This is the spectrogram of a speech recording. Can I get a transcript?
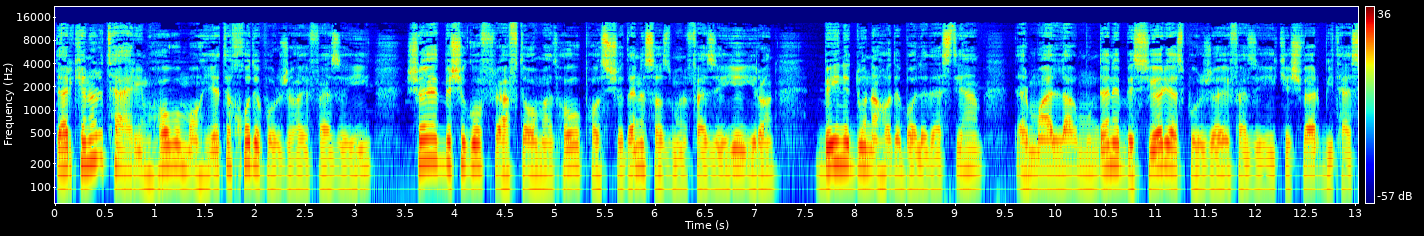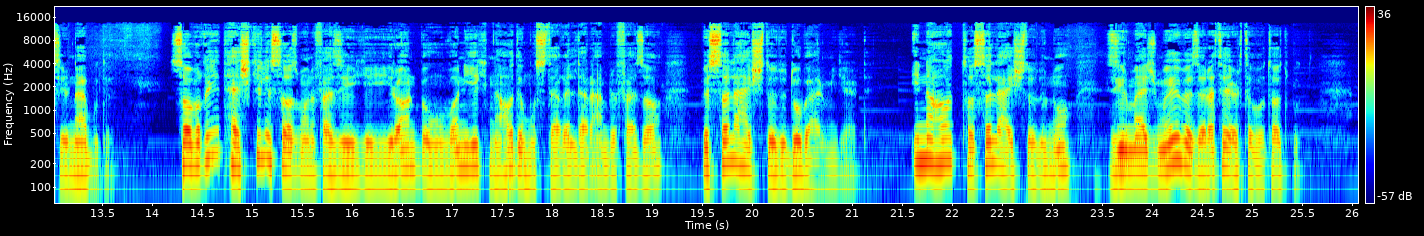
در کنار تحریم ها و ماهیت خود پروژه های فضایی شاید بشه گفت رفت آمدها و پاس شدن سازمان فضایی ایران بین دو نهاد بالادستی هم در معلق موندن بسیاری از پروژه های فضایی کشور بی تاثیر نبوده. سابقه تشکیل سازمان فضایی ایران به عنوان یک نهاد مستقل در امر فضا به سال 82 برمیگرده. این نهاد تا سال 89 زیر مجموعه وزارت ارتباطات بود.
